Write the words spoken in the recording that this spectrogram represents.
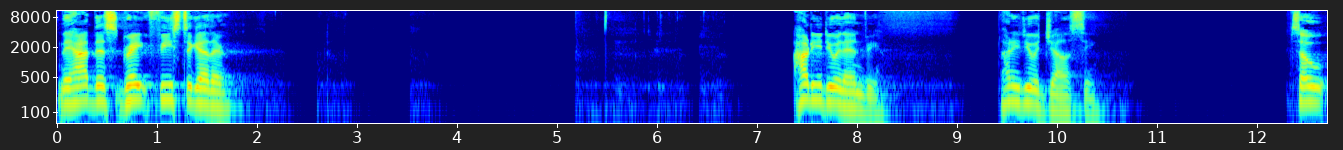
They had this great feast together. How do you do with envy? How do you do with jealousy? So,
